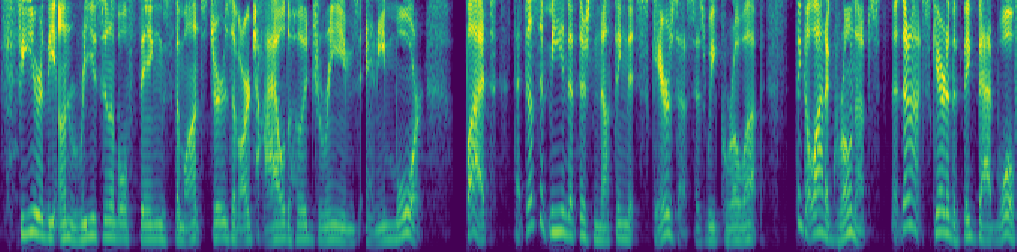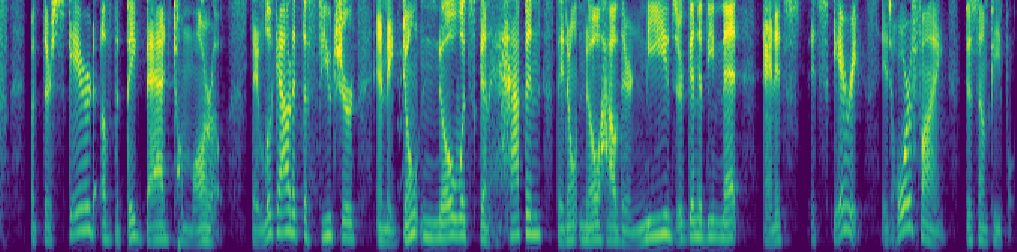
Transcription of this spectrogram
fear the unreasonable things, the monsters of our childhood dreams anymore. But that doesn't mean that there's nothing that scares us as we grow up. I think a lot of grown-ups, they're not scared of the big bad wolf, but they're scared of the big bad tomorrow. They look out at the future and they don't know what's going to happen. They don't know how their needs are going to be met, and it's it's scary. It's horrifying to some people.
